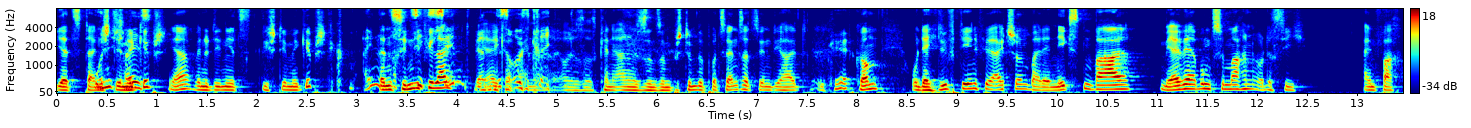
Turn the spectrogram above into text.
jetzt deine Ohne Stimme Scheiß. gibst, ja, wenn du denen jetzt die Stimme gibst, dann sind die 81 vielleicht, ja, ich das glaub, ausgerechnet? einer oder so, keine Ahnung, das ist so ein bestimmter Prozentsatz, den die halt Okay. bekommen. Und der hilft denen vielleicht schon bei der nächsten Wahl mehr Werbung zu machen oder sich einfach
